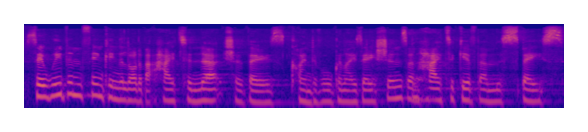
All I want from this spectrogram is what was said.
So we've been thinking a lot about how to nurture those kind of organizations and mm-hmm. how to give them the space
